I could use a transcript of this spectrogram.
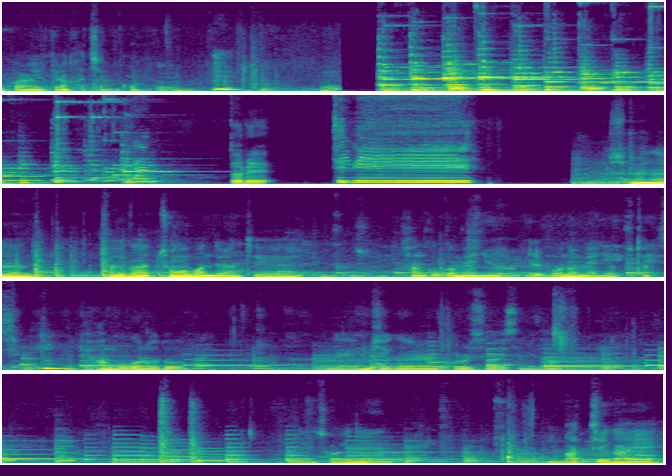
오빠랑 이렇게랑 같이 앉고. 응. 또르 TV. 보시면은 저희가 종업원들한테 한국어 메뉴, 일본어 메뉴 부탁했습니다. 이렇게 한국어로도 네, 음식을 고를 수가 있습니다. 네, 저희는 이 맛지가에라는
